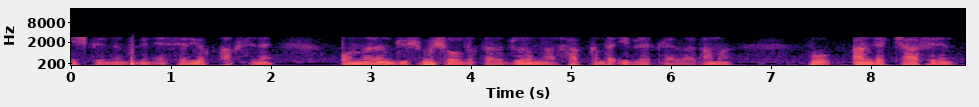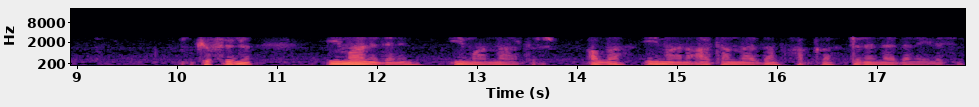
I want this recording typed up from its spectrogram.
hiçbirinin bugün eseri yok. Aksine onların düşmüş oldukları durumlar hakkında ibretler var ama bu ancak kafirin küfrünü iman edenin imanını artırır. Allah imanı artanlardan hakka dönenlerden eylesin.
